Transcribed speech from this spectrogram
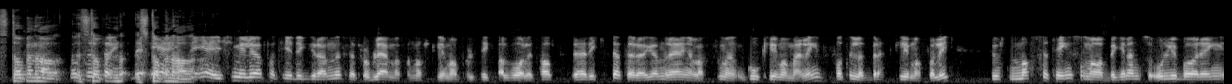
Stopp en hal. Det er ikke Miljøpartiet De Grønnes problemer for norsk klimapolitikk, alvorlig talt. Det er riktig at den rød-grønne regjeringen har lagt fram en god klimamelding, fått til et bredt klimaforlik gjort masse ting som å begrense oljeboring,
